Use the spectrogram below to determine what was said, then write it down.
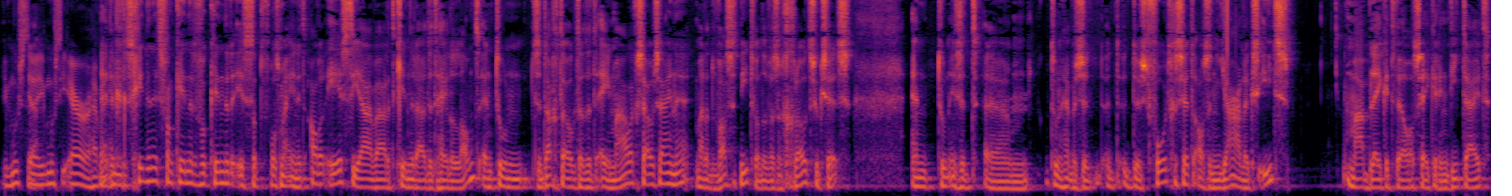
Je, moest, eh, Ja. je moest die error hebben. Ja, de geschiedenis van Kinderen voor Kinderen is dat volgens mij in het allereerste jaar waren het kinderen uit het hele land. En toen, ze dachten ook dat het eenmalig zou zijn, hè? maar dat was het niet, want het was een groot succes. En toen, is het, ehm, toen hebben ze het dus voortgezet als een jaarlijks iets. Maar bleek het wel, zeker in die tijd,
